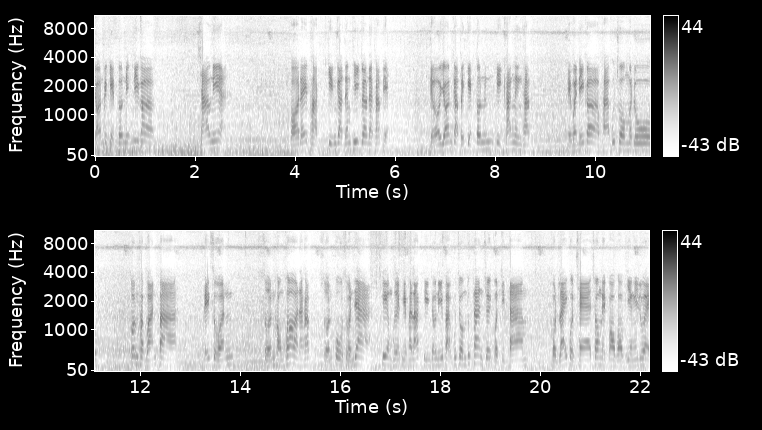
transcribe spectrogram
ย้อนไปเก็บต้นนี้นี่ก็เช้านี้พอได้ผักกินกับน้ำพริกแล้วนะครับ เนี่ย เดี๋ยวย้อนกลับไปเก็บต้นนอีกครั้งหนึ่งครับ ในวันนี้ก็พาผู้ชมมาดูต้นผักหวานป่าในสวน สวนของพ่อนะครับ สวนปู่สวนย่าที่อำเภอเทพรักษ์เพียงเท่านี้ฝากผู้ชมทุกท่านช่วยกดติดตาม กดไลค์กดแชร์ช่องในปอพอเพียงให้ด้วย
